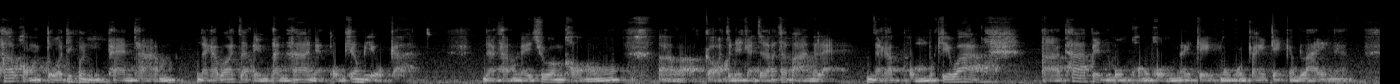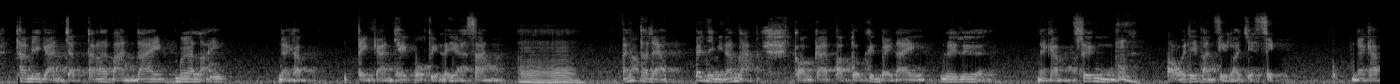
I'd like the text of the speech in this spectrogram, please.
ภาพของตัวที่คุณแพนถามนะครับ ว่าจะเป็นพันห้าเนี่ยผมเชื่อมีโอกาสนะครับในช่วงของเออก่อนจะมีการจัดรัฐบาลนั่นแหละนะครับ ผมคิดว่าอ่า ถ้าเป็นมุมของผมในเก่งมุมของการเก่งกำไรนะครับถ้ามีการจัดตั้งรัฐบาลได้เมื่อไหร่นะครับ เป็นการเทคโปรฟิตระยะสั้นอืมอันนนแสดงก็จะมีน้ำหนักของการปรับตัวขึ้นไปได้เรื่อยๆนะครับ ซึ่งเอาไว้ที่พันสี่ร้อยเจ็ดสิบนะครับ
